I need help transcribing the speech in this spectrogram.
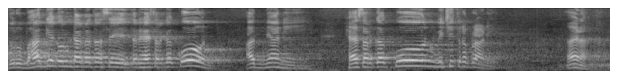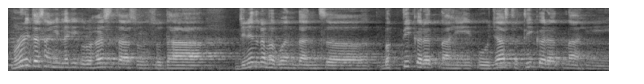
दुर्भाग्य करून टाकत असेल तर ह्यासारखं कोण? अज्ञानी. ह्यासारखा कोण? विचित्र प्राणी. आहे ना? म्हणून इथं सांगितलं की गृहस्थ असून सुद्धा जिनेंद्र भगवंतांचं भक्ती करत नाही पूजा स्तुती करत नाही.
